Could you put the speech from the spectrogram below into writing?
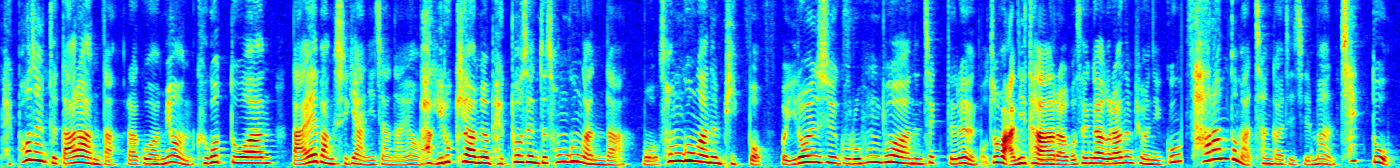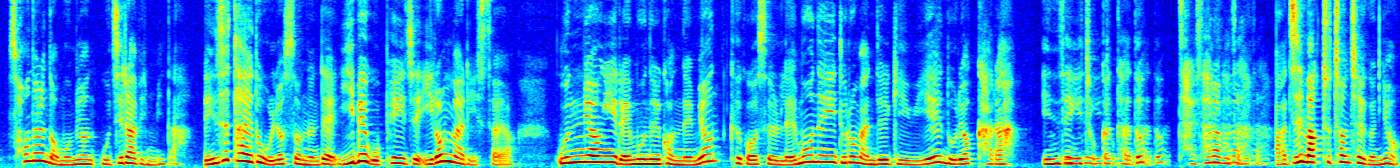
100% 따라한다 라고 하면 그것 또한 나의 방식이 아니잖아요. 막 이렇게 하면 100% 성공한다. 뭐 성공하는 비법. 뭐 이런 식으로 홍보하는 책들은 좀 아니다라고 생각을 하는 편이고 사람도 마찬가지지만 책도 선을 넘으면 오지랖입니다. 인스타에도 올렸었는데 205페이지에 이런 말이 있어요. 운명이 레몬을 건네면 그것을 레모네이드로 만들기 위해 노력하라. 인생이 족같아도 잘 살아보자. 마지막 추천책은요.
